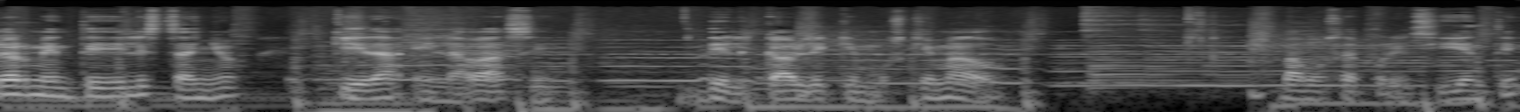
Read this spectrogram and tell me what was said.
Regularmente el estaño queda en la base del cable que hemos quemado. Vamos a por el siguiente.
